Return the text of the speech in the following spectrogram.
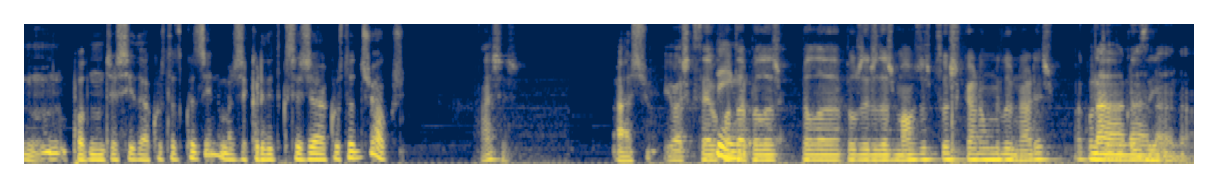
Hum, Pode não ter sido à custa do casino, mas acredito que seja à custa de jogos. Achas? Acho. Eu acho que se deve Sim. contar pelas, pela, pelos dedos das mãos das pessoas que ficaram milionárias a conta Não, do não, casino. não, não.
